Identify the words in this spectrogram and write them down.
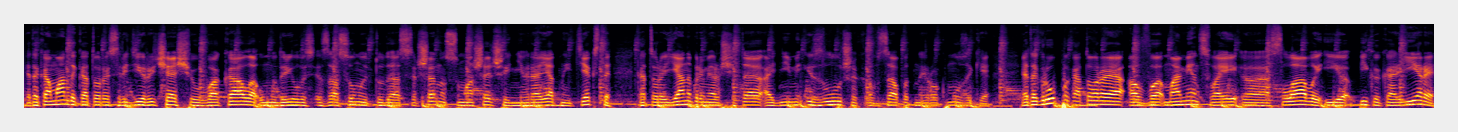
Это команда, которая среди рычащего вокала умудрилась засунуть туда совершенно сумасшедшие, невероятные тексты, которые я, например, считаю одними из лучших в западной рок-музыке. Это группа, которая в момент своей э, славы и пика карьеры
